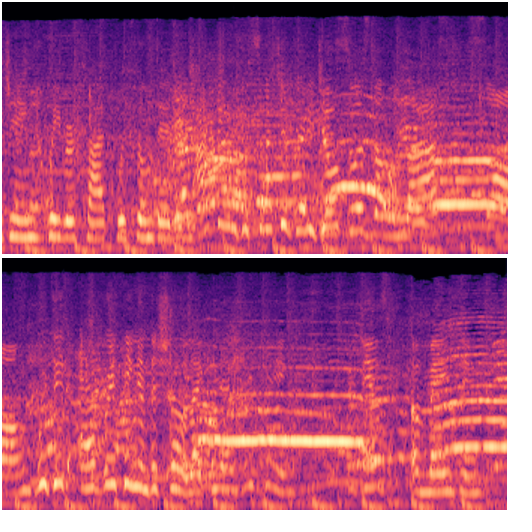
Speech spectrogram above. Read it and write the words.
Staging Wave Flag. We filmed it, and I think we did such a great job. This was the last song. We did everything in the show, like everything. It feels amazing.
